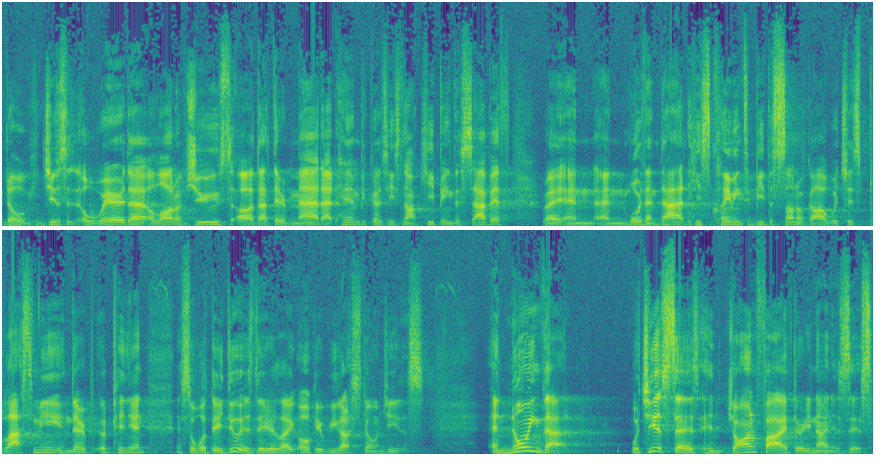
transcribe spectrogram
you know, Jesus is aware that a lot of Jews uh, that they're mad at him because he's not keeping the Sabbath, right? And and more than that, he's claiming to be the Son of God, which is blasphemy in their opinion. And so what they do is they're like, okay, we gotta stone Jesus. And knowing that, what Jesus says in John 5 39 is this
